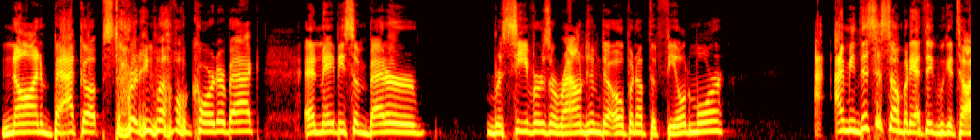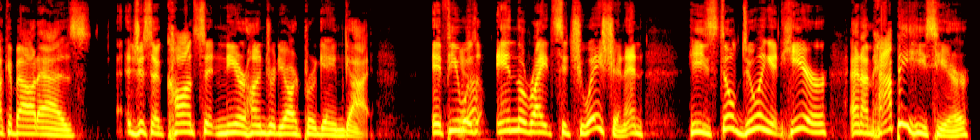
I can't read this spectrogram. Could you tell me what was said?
non backup starting level quarterback, and maybe some better receivers around him to open up the field more. I mean, this is somebody I think we could talk about as just a constant near 100 yard per game guy. If he yeah. was in the right situation, and he's still doing it here, and I'm happy he's here.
